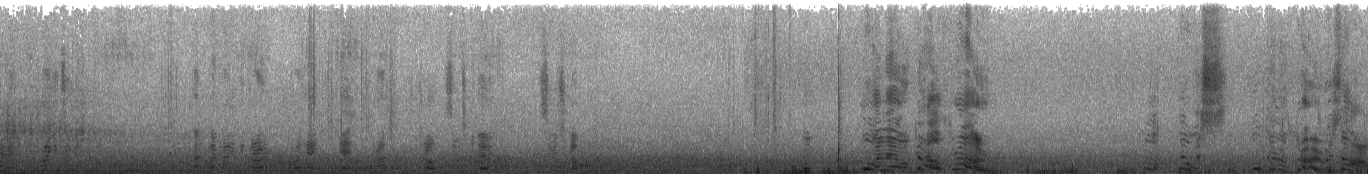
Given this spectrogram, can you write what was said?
Okay, bring it to me. Uh, okay, you can throw it. Go ahead. Yeah, right. Sure. See what you can do. See what you got. What a little girl throw? What, that was, what kind of throw was that?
